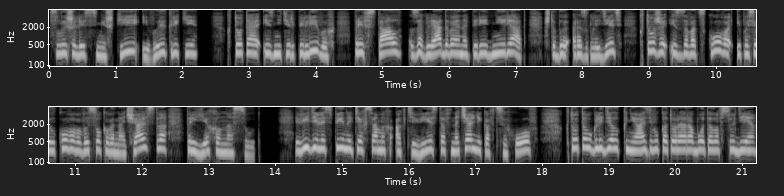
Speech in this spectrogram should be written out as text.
слышались смешки и выкрики. Кто-то из нетерпеливых привстал, заглядывая на передний ряд, чтобы разглядеть, кто же из заводского и поселкового высокого начальства приехал на суд. Видели спины тех самых активистов, начальников цехов, кто-то углядел Князеву, которая работала в суде,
